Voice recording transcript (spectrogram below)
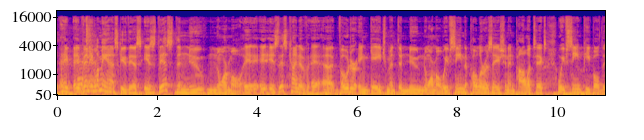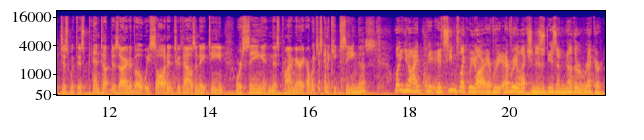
Deborah. Hey, hey, Vinny, let me ask you this. Is this the new normal? I- i- Is this kind of uh, uh, voter engagement the new normal? We've seen the polarization in politics. We've seen people that just with this pent up desire to vote. We saw it in 2018. We're seeing it in this primary. Are we just going to keep seeing this? Well, you know, I, it seems like we are. Every every election is, is another record,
